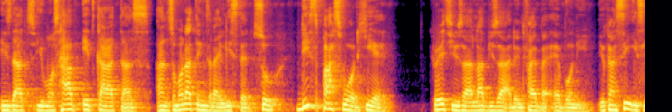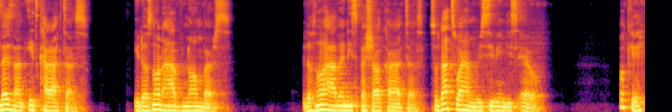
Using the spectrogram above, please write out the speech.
is that you must have 8 characters and some other things that I listed. So this password here, create user, lab user identified by Ebony, you can see it's less than 8 characters. It does not have numbers. It does not have any special characters. So that's why I'm receiving this error. Okay,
